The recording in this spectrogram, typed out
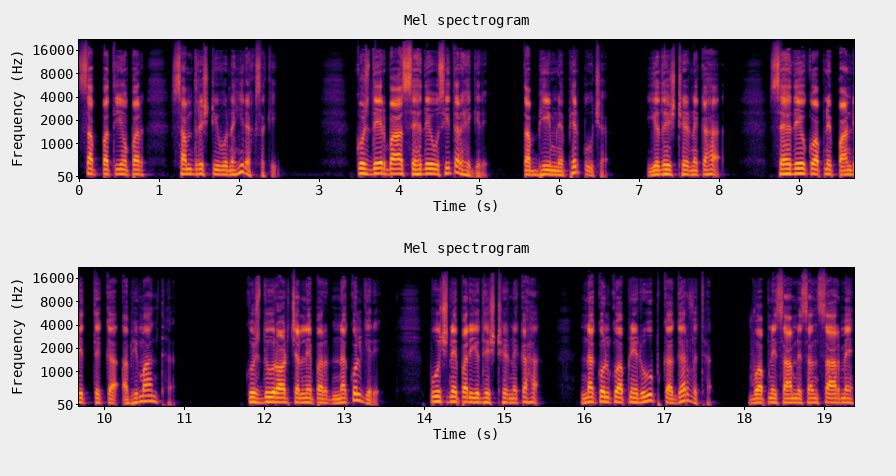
सब पतियों पर समदृष्टि वो नहीं रख सकी। कुछ देर बाद सहदेव उसी तरह गिरे। तब भीम ने फिर पूछा, युधिष्ठिर ने कहा, सहदेव को अपने पांडित्य का अभिमान था। कुछ दूर और चलने पर नकुल गिरे। पूछने पर युधिष्ठिर ने कहा, नकुल को अपने रूप का गर्व था। वो अपने सामने संसार में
